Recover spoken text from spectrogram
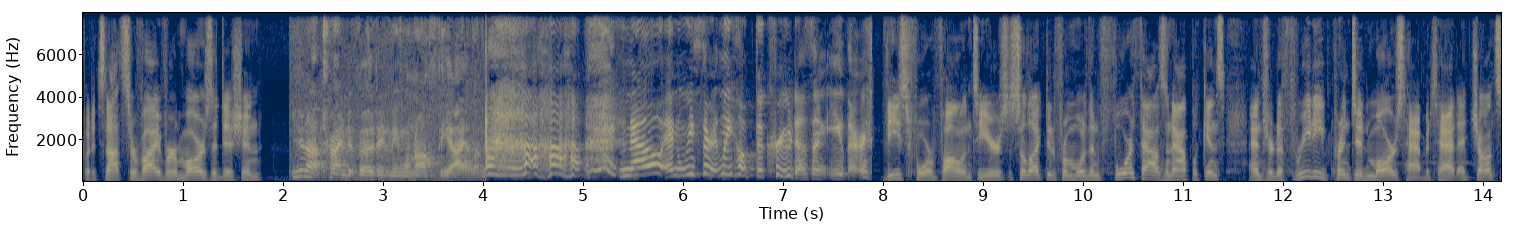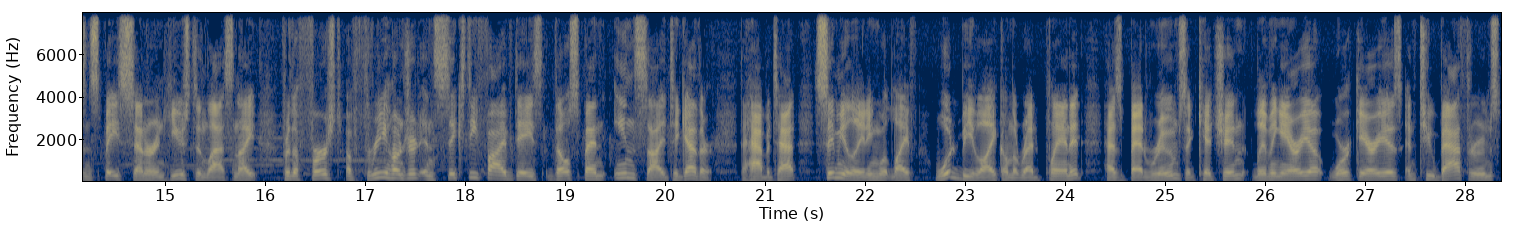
But it's not Survivor Mars Edition. You're not trying to vote anyone off the island. no, and we certainly hope the crew doesn't either. These four volunteers, selected from more than 4,000 applicants, entered a 3D printed Mars habitat at Johnson Space Center in Houston last night for the first of 365 days they'll spend inside together. The habitat, simulating what life would be like on the red planet, has bedrooms, a kitchen, living area, work areas, and two bathrooms,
